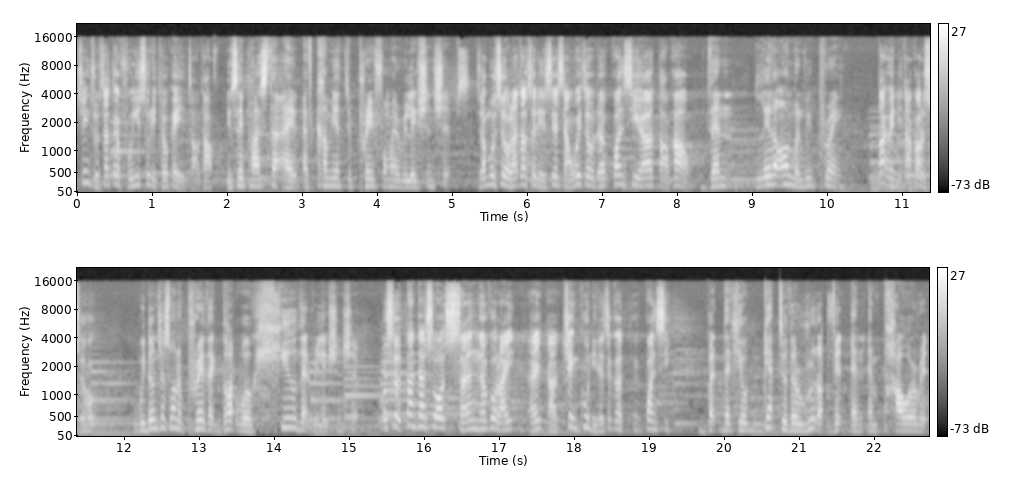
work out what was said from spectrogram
清楚在这个福音书里头可以找到。 You say, Pastor, I, I've come here to pray for my relationships. 然后牧师，我来到这里是想为着我的关系而祷告。 Then later on, when we pray, 待会你祷告的时候， we don't just want to pray that God will heal that relationship, 不是单单说神能够来来啊眷顾你的这个呃关系， but that He'll get to the root of it and empower it.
